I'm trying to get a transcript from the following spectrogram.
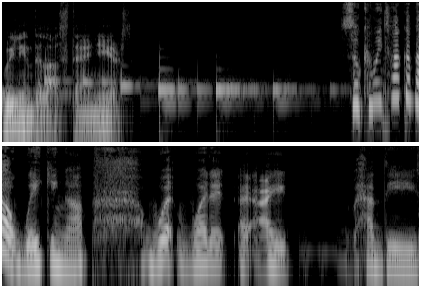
really in the last 10 years. So can we talk about waking up? What what it I, I had the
